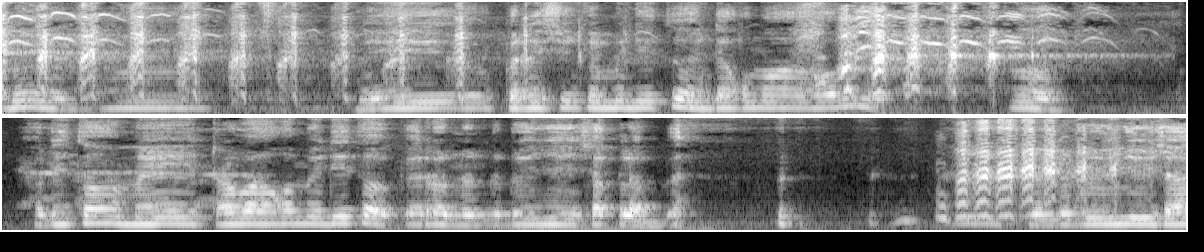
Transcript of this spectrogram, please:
ano, um, may operation kami dito, hindi ako makakauwi. Oh. oh dito, may trabaho kami dito, pero nandoon yun sa club. nandoon yun sa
